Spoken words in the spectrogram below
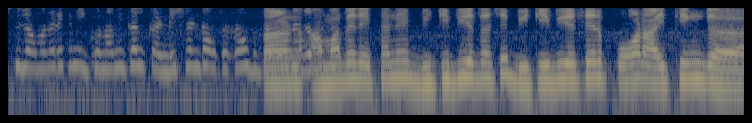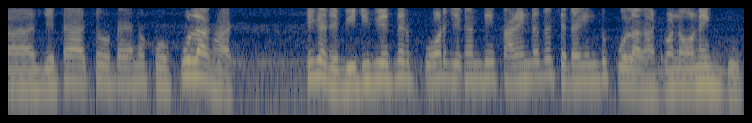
ছিল আমাদের এখানে ইকোনমিক্যাল কন্ডিশনটা অতটাও ভালো না। আমাদের এখানে বিটিপিএস আছে। বিটিবিএস এর পর আই থিঙ্ক যেটা আছে ওটা যেন কোলাঘাট ঠিক আছে? বিটিবিএস এর পর যেখান থেকে কারেন্ট আছে সেটা কিন্তু কোলাঘাট মানে অনেক দূর।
